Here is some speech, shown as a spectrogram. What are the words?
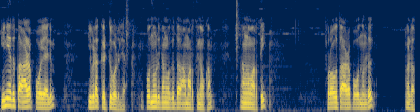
ഇനി അത് താഴെ പോയാലും ഇവിടെ കെട്ടുപെടില്ല. ഇപ്പോൾ ഒന്നുകൂടി നമ്മൾക്ക് അമർത്തി നോക്കാം. നമ്മൾ അമർത്തി ഫ്രോഗ് താഴെ പോകുന്നുണ്ട്. കേട്ടോ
